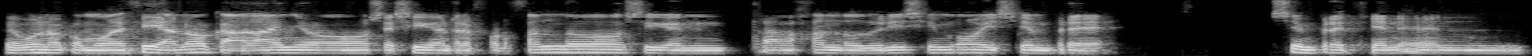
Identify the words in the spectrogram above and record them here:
que, bueno, como decía, ¿no? Cada año se siguen reforzando, siguen trabajando durísimo y siempre, siempre tienen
